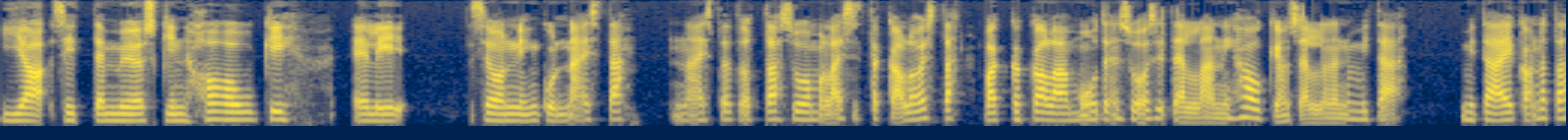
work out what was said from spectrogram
Ja sitten myöskin hauki, eli se on niin kuin näistä, näistä tota, suomalaisista kaloista, vaikka kalaa muuten suositellaan, niin hauki on sellainen, mitä, mitä ei kannata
